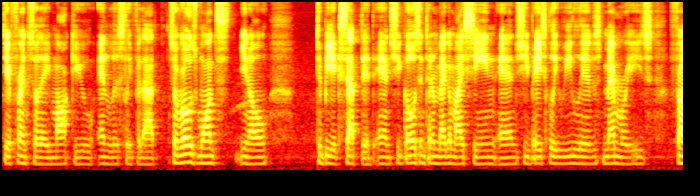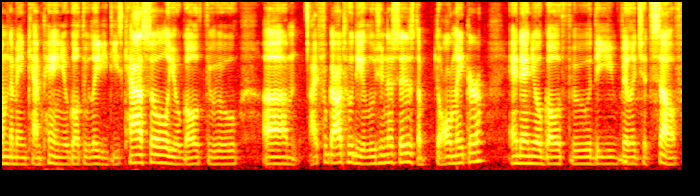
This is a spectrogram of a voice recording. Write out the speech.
different, so they mock you endlessly for that. So Rose wants you know to be accepted, and she goes into the Megamycete and she basically relives memories from the main campaign. You'll go through Lady D's castle. You'll go through um, I forgot who the illusionist is, the doll maker, and then you'll go through the village itself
